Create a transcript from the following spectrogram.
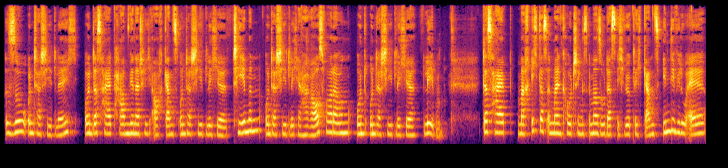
so unterschiedlich und deshalb haben wir natürlich auch ganz unterschiedliche Themen, unterschiedliche Herausforderungen und unterschiedliche Leben. Deshalb mache ich das in meinen Coachings immer so, dass ich wirklich ganz individuell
